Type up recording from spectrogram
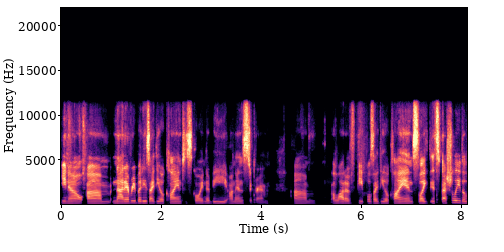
you know, um, not everybody's ideal client is going to be on Instagram. Um, a lot of people's ideal clients, like especially the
